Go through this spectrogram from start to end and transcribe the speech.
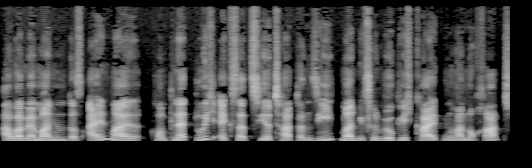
aber wenn man das einmal komplett durchexerziert hat, dann sieht man, wie viele Möglichkeiten man noch hat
